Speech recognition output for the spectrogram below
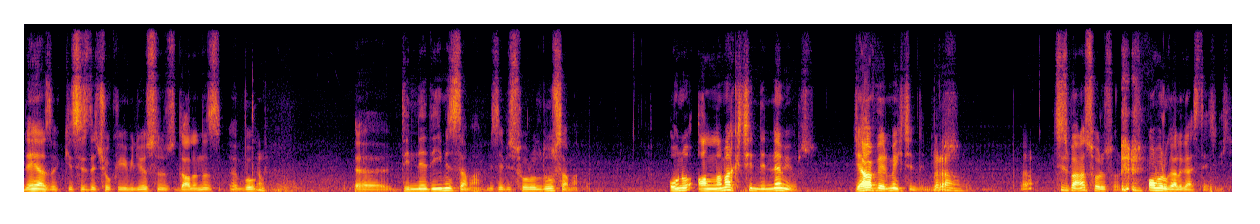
ne yazık ki siz de çok iyi biliyorsunuz dalınız e, bu. Tamam. Ee, dinlediğimiz zaman bize bir sorulduğu zaman onu anlamak için dinlemiyoruz. Cevap vermek için dinliyoruz. Bravo. Siz bana soru soruyorsunuz. Omurgalı gazetecilik.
